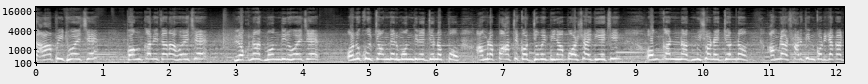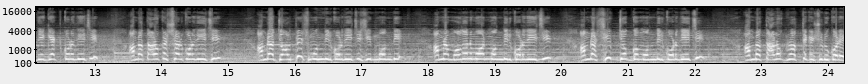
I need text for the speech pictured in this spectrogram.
তারাপীঠ হয়েছে, কঙ্কালীতলা হয়েছে, লোকনাথ মন্দির হয়েছে অনুকূল চন্দ্রের মন্দিরের জন্য আমরা পাঁচ একর জমি বিনা পয়সায় দিয়েছি। ওঙ্কারনাথ মিশনের জন্য আমরা সাড়ে তিন কোটি টাকা দিয়ে গেট করে দিয়েছি। আমরা তারকেশ্বর করে দিয়েছি। আমরা জলপেশ মন্দির করে দিয়েছি, শিব মন্দির। আমরা মদনমোহন মন্দির করে দিয়েছি। আমরা শিবযজ্ঞ মন্দির করে দিয়েছি। আমরা তারকনাথ থেকে শুরু করে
